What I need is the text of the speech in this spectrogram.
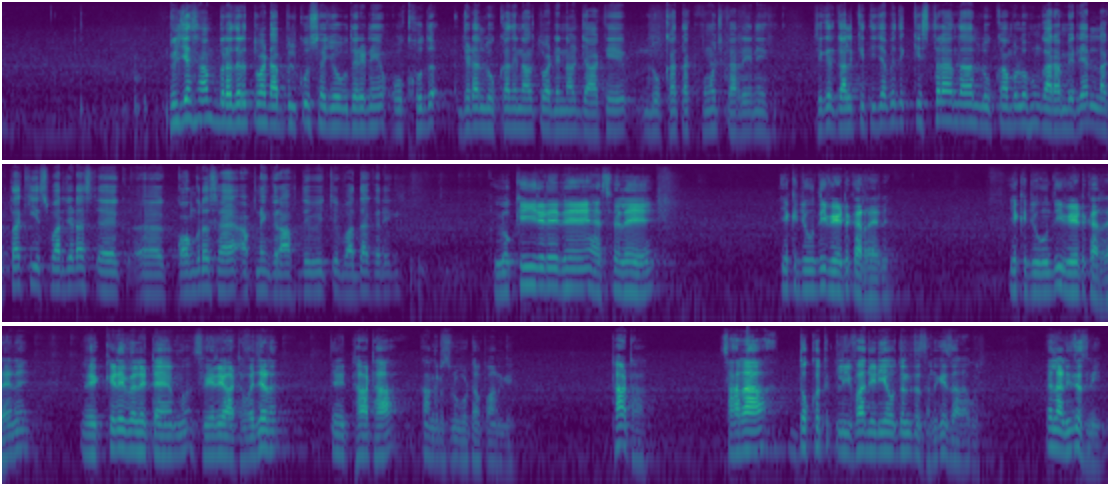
ਵਿਲਜਾ ਸਾਹਿਬ, ਬ੍ਰਦਰ ਤੁਹਾਡਾ ਬਿਲਕੁਲ ਸਹਿਯੋਗ ਦੇ ਰਹੇ ਨੇ, ਉਹ ਖੁਦ ਜਿਹੜਾ ਲੋਕਾਂ ਦੇ ਨਾਲ, ਤੁਹਾਡੇ ਨਾਲ ਜਾ ਕੇ ਲੋਕਾਂ ਤੱਕ ਪਹੁੰਚ ਕਰ ਰਹੇ ਨੇ। ਜੇਕਰ ਗੱਲ ਕੀਤੀ ਜਾਵੇ ਤੇ ਕਿਸ ਤਰ੍ਹਾਂ ਦਾ ਲੋਕਾਂ ਵੱਲੋਂ ਹੁੰਗਾਰਾ ਮਿਲ ਰਿਹਾ? ਲੱਗਦਾ ਕਿ ਇਸ ਵਾਰ ਜਿਹੜਾ ਕਾਂਗਰਸ ਹੈ, ਆਪਣੇ ਗ੍ਰਾਫ ਦੇ ਵਿੱਚ ਵਾਧਾ ਕਰੇਗੀ। ਲੋਕੀ ਜਿਹੜੇ ਨੇ ਇਸ ਵੇਲੇ 1 ਜੂਨ ਦੀ ਵੇਟ ਕਰ ਰਹੇ ਨੇ। 1 ਜੂਨ ਦੀ ਵੇਟ ਕਰ ਰਹੇ ਨੇ। ਕਿਹੜੇ ਵੇਲੇ ਟਾਈਮ ਸਵੇਰੇ 8 ਵਜਣ ਤੇ ਠਾਠਾ ਕਾਂਗਰਸ ਨੂੰ ਵੋਟਾਂ ਪਾਣਗੇ। ਠਾਠਾ ਸਾਰਾ ਦੁੱਖ ਤਕਲੀਫਾਂ ਜਿਹੜੀਆਂ ਉਦੋਂ ਦੱਸਣਗੇ ਸਾਰਾ ਕੁਝ ਪਹਿਲਾਂ ਨਹੀਂ ਦੱਸਣੀ।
